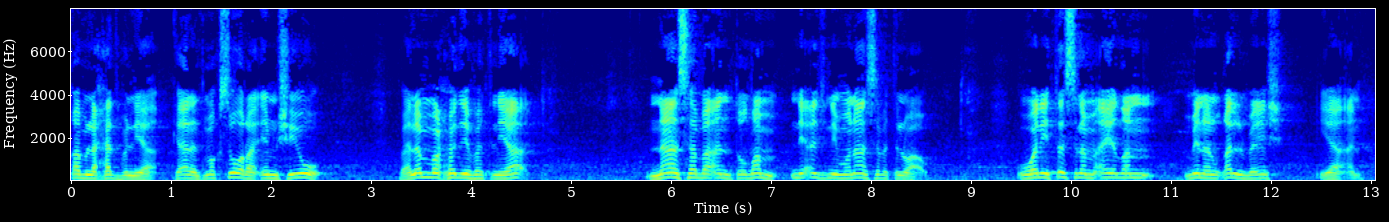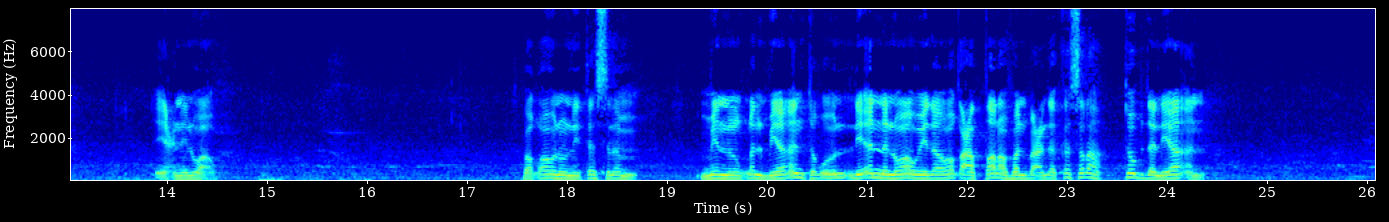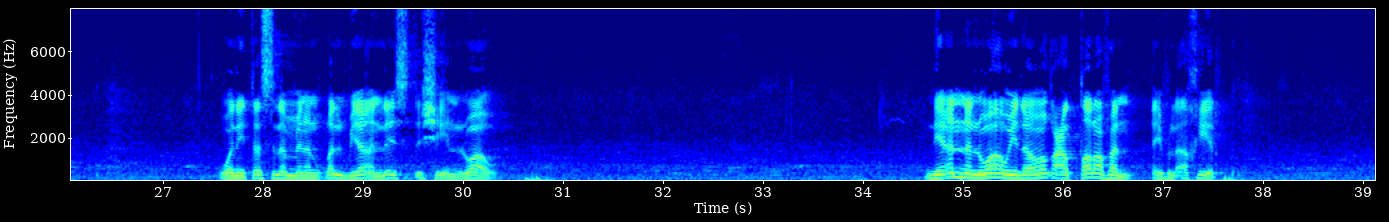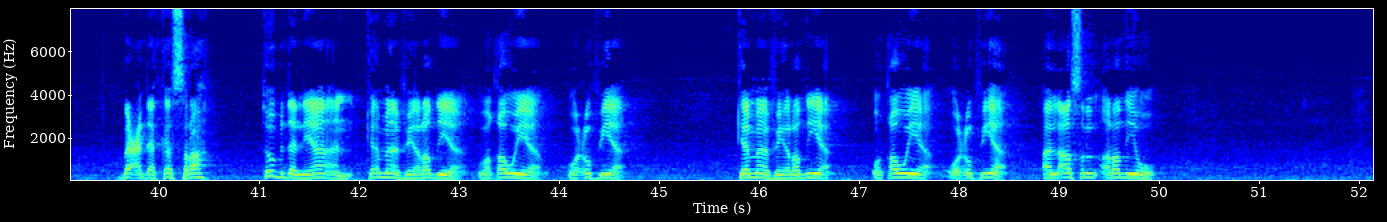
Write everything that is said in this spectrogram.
قبل حذف الياء كانت مكسورة امشيو فلما حذفت الياء ناسب أن تضم لأجل مناسبة الواو. ولتسلم أيضا من القلب إيش؟ ياء يعني الواو. فقول لتسلم من القلب ياء تقول لأن الواو إذا وقعت طرفا بعد كسرة تبدل ياء ولتسلم من القلب ياء ليست الشين الواو. لأن الواو إذا وقعت طرفا أي في الأخير بعد كسرة تبدل ياء كما في رضي وقوي وعفيا كما في رضي وقوي وعفيا الأصل رضيوا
